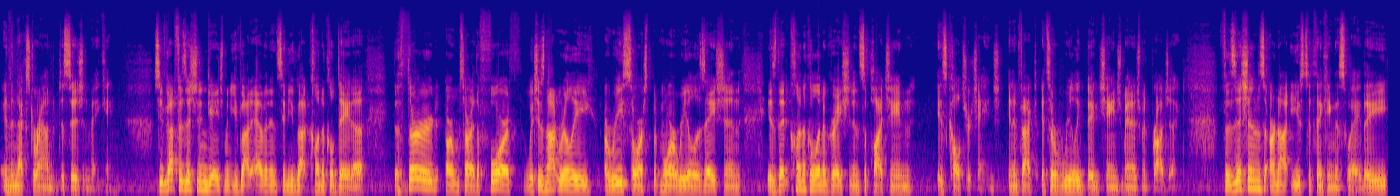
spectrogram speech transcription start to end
in the next round of decision making. So you've got physician engagement, you've got evidence, and you've got clinical data. The third, or I'm sorry, the fourth, which is not really a resource but more a realization, is that clinical integration in supply chain is culture change. And in fact, it's a really big change management project. Physicians are not used to thinking this way. They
